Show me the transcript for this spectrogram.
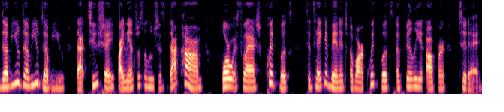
www.touchefinancialsolutions.com forward slash QuickBooks to take advantage of our QuickBooks affiliate offer today.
